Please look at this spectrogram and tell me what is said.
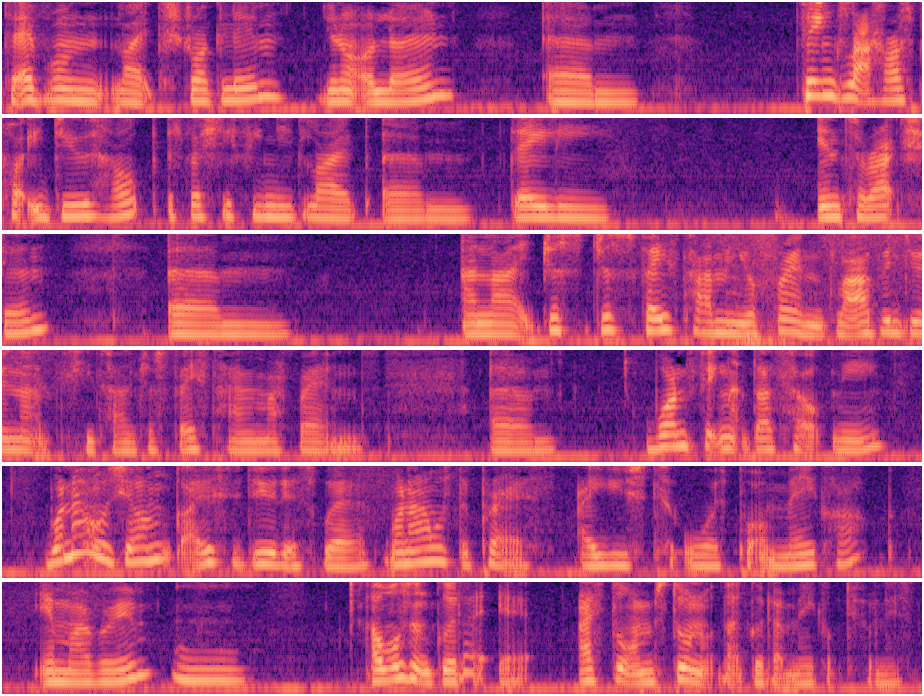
to everyone like struggling, you're not alone. Um, things like Houseparty do help, especially if you need like um daily interaction. Um, and like just just FaceTiming your friends. Like I've been doing that a few times, just FaceTiming my friends. Um, one thing that does help me when I was young, I used to do this where when I was depressed, I used to always put on makeup in my room. Mm. I wasn't good at it. I still I'm still not that good at makeup to be honest.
